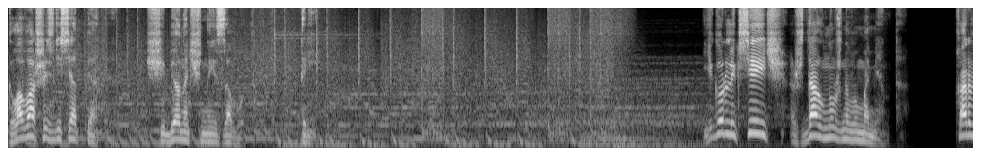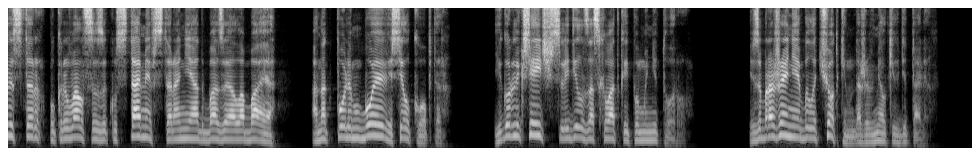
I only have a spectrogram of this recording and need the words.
Глава 65. Щебеночный завод. 3. Егор Алексеевич ждал нужного момента. Харвестер укрывался за кустами в стороне от базы Алабая, а над полем боя висел коптер. Егор Алексеевич следил за схваткой по монитору. Изображение было четким даже в мелких деталях.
